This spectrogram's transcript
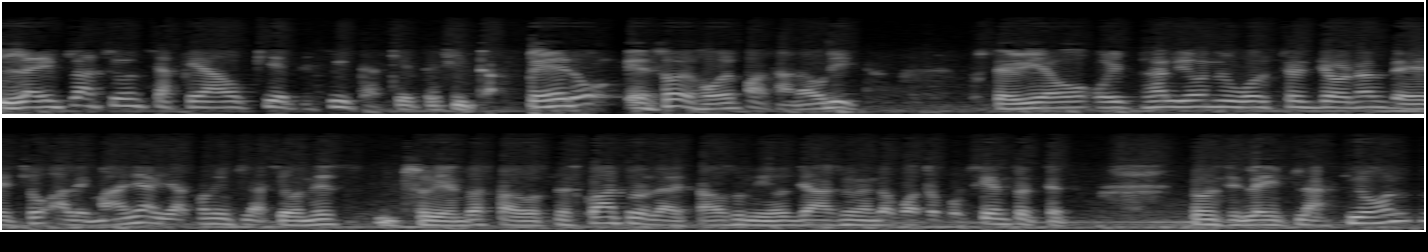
la inflación se ha quedado quietecita, quietecita, pero eso dejó de pasar ahorita. Usted vio, hoy salió en el Wall Street Journal, de hecho, Alemania ya con inflaciones subiendo hasta 2, 3, 4, la de Estados Unidos ya subiendo a 4%, etc. Entonces, la inflación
